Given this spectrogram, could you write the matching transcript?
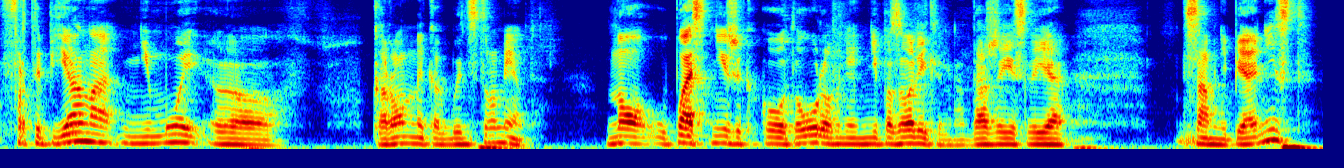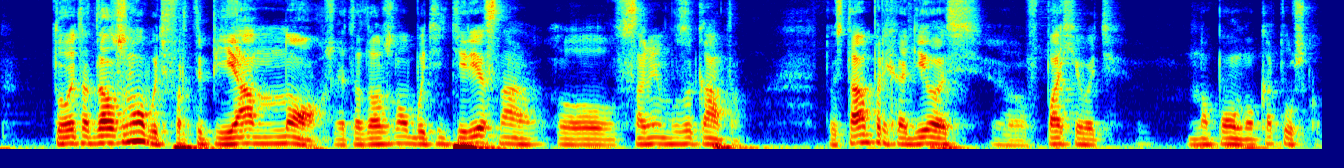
фортепиано не мой э, коронный как бы инструмент. Но упасть ниже какого-то уровня непозволительно. Даже если я сам не пианист, то это должно быть фортепиано. Это должно быть интересно э, самим музыкантам. То есть там приходилось э, впахивать на полную катушку.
